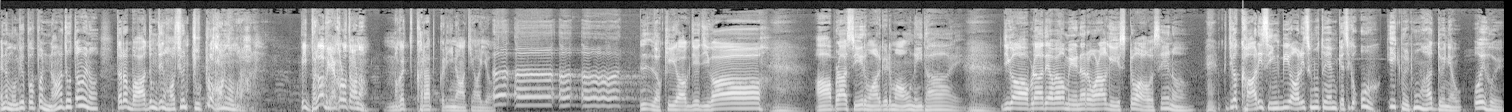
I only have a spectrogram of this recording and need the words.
એના મમ્મી પપ્પા ના જોતા હોય ને તારે બાદમ જઈને હસીને ચૂંટલો ખાણો મારા ભાઈ ભલા ભેંકડો તાણા. મગજ ખરાબ કરી નાખ્યા લખી રાખજે જીગા. આપણા શેર માર્કેટમાં આવું નહીં થાય. જીગા આપણા ત્યાં હવે મેનર વાળા ગેસ્ટો આવશે ને. જીગા ખારી સિંગ બી આલીશું તો એમ કહેશે કે ઓહ એક મિનિટ હું હાથ ધોઈને આવું. ઓય હોય.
